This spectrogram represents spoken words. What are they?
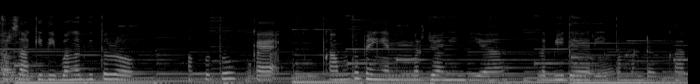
tersakiti banget gitu loh. Aku tuh kayak kamu tuh pengen merjuangin dia lebih dari teman dekat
